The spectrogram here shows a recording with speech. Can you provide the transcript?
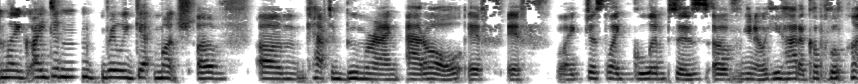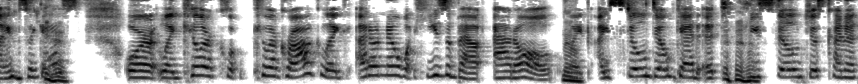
like I didn't really get much of um, Captain Boomerang at all. If if like just like glimpses of you know he had a couple of lines, I guess, or like Killer Cl- Killer Croc. Like I don't know what he's about at all. No. Like I still don't get it. he's still just kind of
